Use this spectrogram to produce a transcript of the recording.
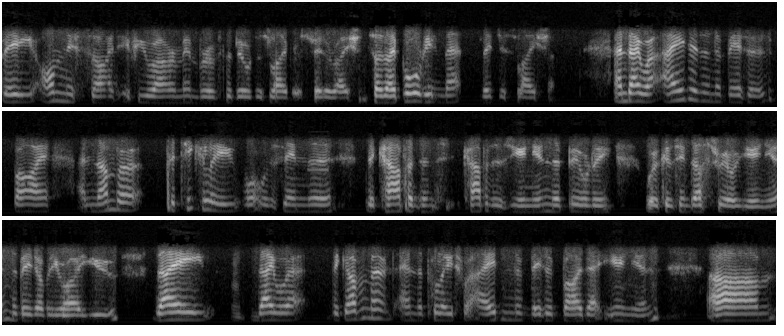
be on this site if you are a member of the Builders Labourers Federation. So they brought in that legislation. And they were aided and abetted by a number particularly what was then the, the Carpenters, Carpenters Union, the Building Workers Industrial Union, the BWIU, they, they were, the government and the police were aided and abetted by that union um,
